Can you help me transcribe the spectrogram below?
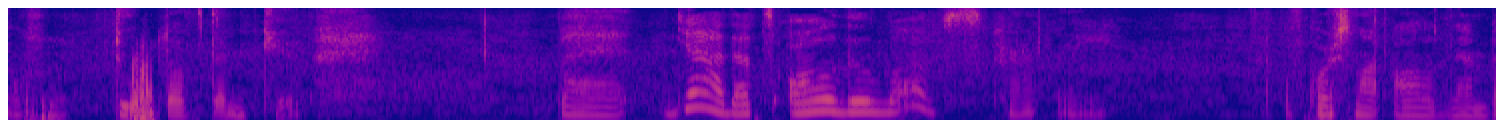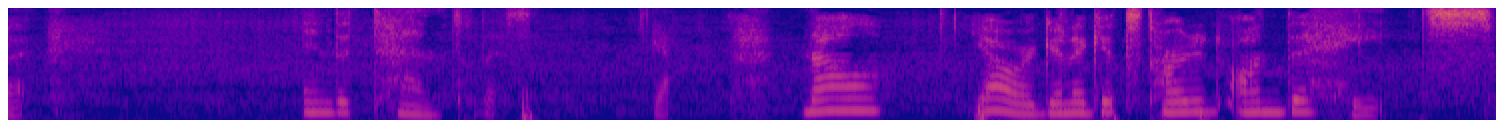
also do love them too but yeah that's all the loves currently of course not all of them but in the 10th list yeah now yeah we're gonna get started on the hates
